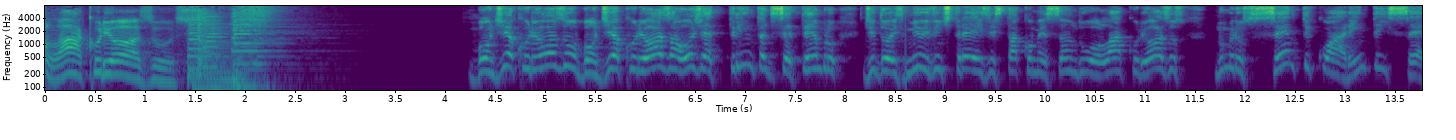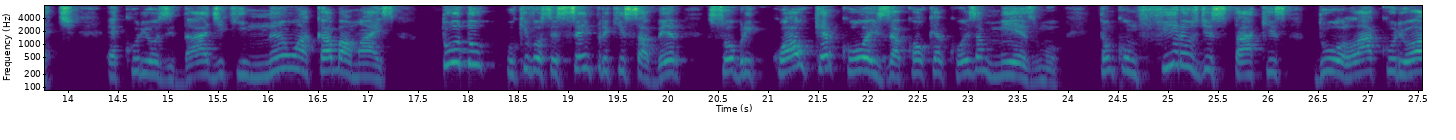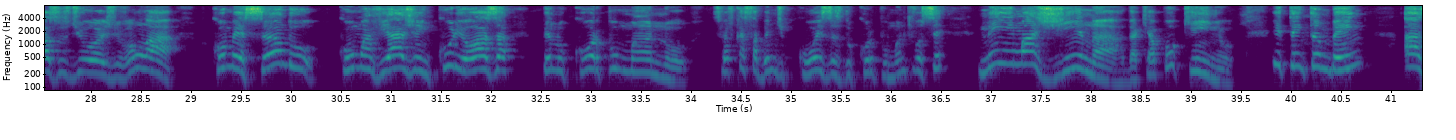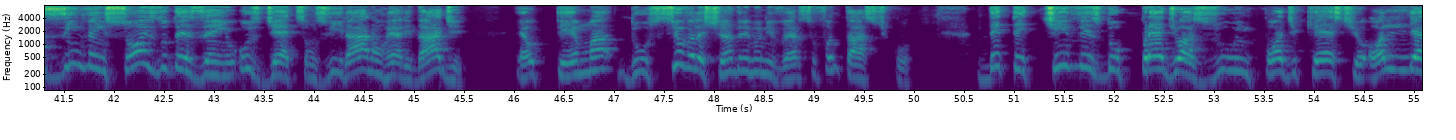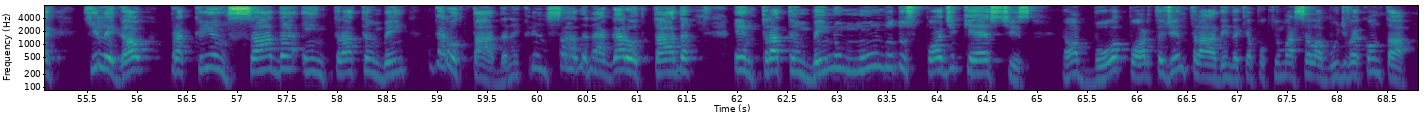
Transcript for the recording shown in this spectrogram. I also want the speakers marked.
Speaker 1: Olá, curiosos! Bom dia, curioso! Bom dia, curiosa! Hoje é 30 de setembro de 2023. Está começando o Olá, curiosos, número 147. É curiosidade que não acaba mais. Tudo o que você sempre quis saber sobre qualquer coisa, qualquer coisa mesmo. Então, confira os destaques do Olá Curiosos de hoje. Vamos lá! Começando com uma viagem curiosa pelo corpo humano. Você vai ficar sabendo de coisas do corpo humano que você nem imagina daqui a pouquinho. E tem também as invenções do desenho Os Jetsons viraram realidade. É o tema do Silvio Alexandre no Universo Fantástico. Detetives do Prédio Azul em podcast. Olha que legal para a criançada entrar também garotada, né? Criançada, né? A garotada entrar também no mundo dos podcasts. É uma boa porta de entrada, hein? Daqui a pouquinho o Marcelo Abud vai contar.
